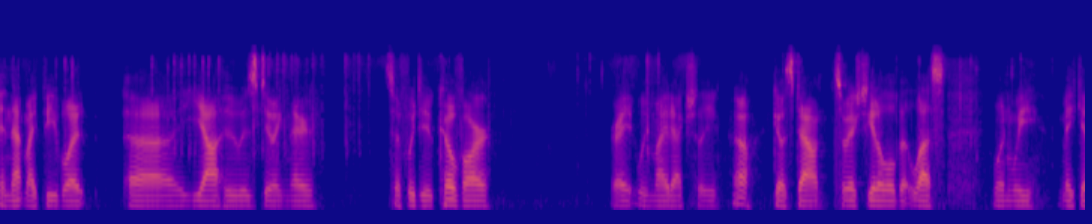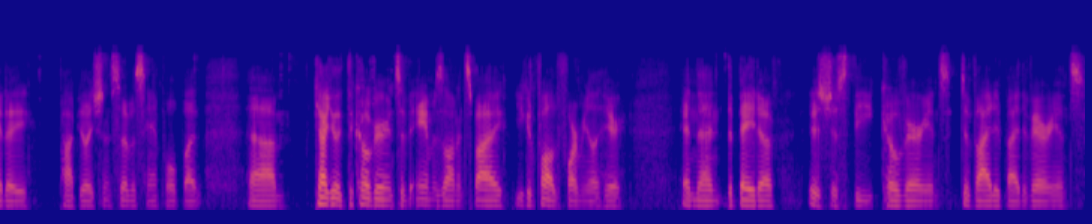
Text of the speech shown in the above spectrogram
and that might be what uh, Yahoo is doing there. So if we do covar right, we might actually, oh, it goes down. So we actually get a little bit less when we make it a population instead of a sample, but um, calculate the covariance of Amazon and SPY. You can follow the formula here. And then the beta is just the covariance divided by the variance.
